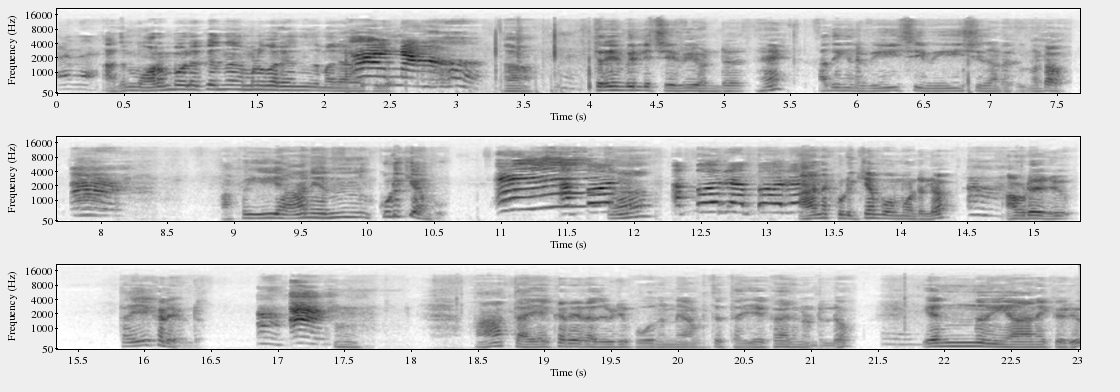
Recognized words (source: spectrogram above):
അതെ. അത് മുറം പോലൊക്കെ നമ്മൾ പറയുന്നത് മലയാളത്തിൽ ആ ഇത്രയും വലിയ ചെവിയുണ്ട്. ഏ? അതിങ്ങനെ വീശി വീശി നടക്കും കേട്ടോ. അപ്പൊ ഈ ആന എന്ന് കുളിക്കാൻ പോകും. ഒരു ആന കുളിക്കാൻ പോകുമ്പോണ്ടല്ലോ അവിടെ ഒരു തയ്യക്കടയുണ്ട്. ആ. തയ്യക്കടയുടെ അതുവഴി പോകുന്നുണ്ടെങ്കിൽ അവിടുത്തെ തയ്യക്കാരനുണ്ടല്ലോ എന്നും ഈ ആനയ്ക്കൊരു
